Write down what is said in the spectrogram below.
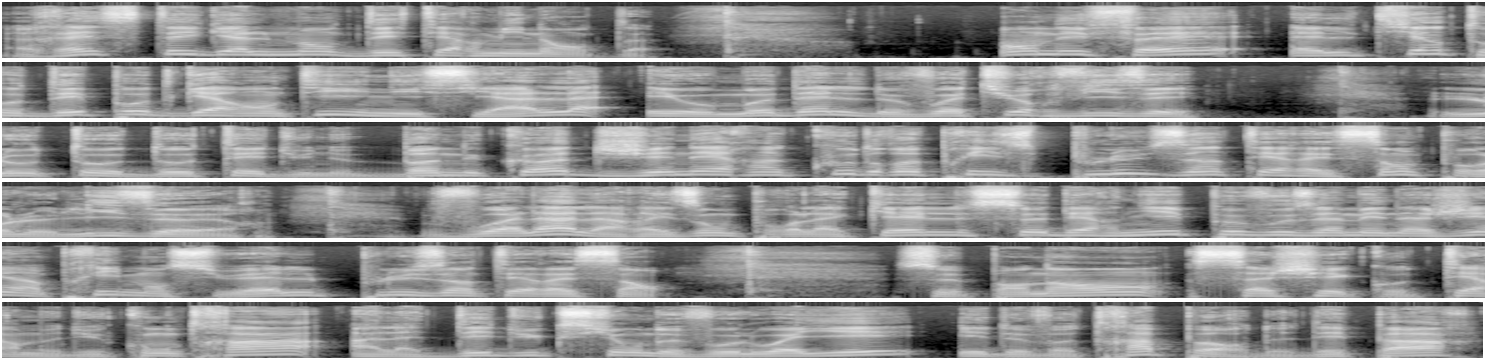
reste également déterminante. En effet, elle tient au dépôt de garantie initiale et au modèle de voiture visé. L'auto doté d'une bonne cote génère un coût de reprise plus intéressant pour le liseur. Voilà la raison pour laquelle ce dernier peut vous aménager un prix mensuel plus intéressant. Cependant, sachez qu'au terme du contrat, à la déduction de vos loyers et de votre apport de départ,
